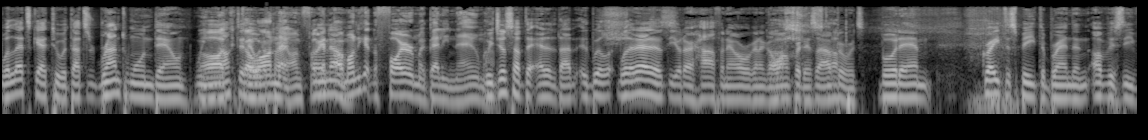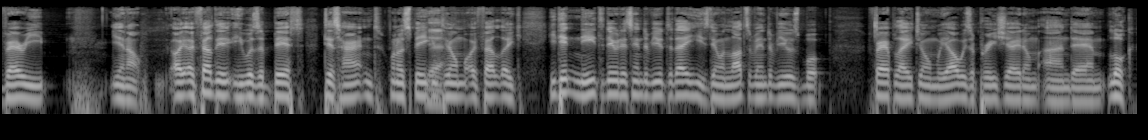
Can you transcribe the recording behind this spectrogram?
well, let's get to it. That's rant one down. We oh, knocked it go out. on now. I'm, fucking. I'm only getting the fire in my belly now, man. We just have to edit that. It- We'll we'll edit the other half an hour. We're going to go Oh, on for this stop. afterwards. But um, great to speak to Brendan. Obviously, very. You know, I, I felt he he was a bit disheartened when I was speaking Yeah. to him. I felt like he didn't need to do this interview today. He's doing lots of interviews, but fair play to him. We always appreciate him. And um, look,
